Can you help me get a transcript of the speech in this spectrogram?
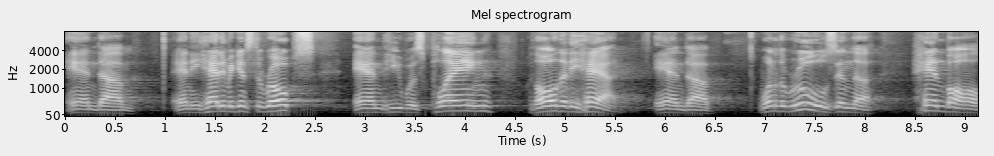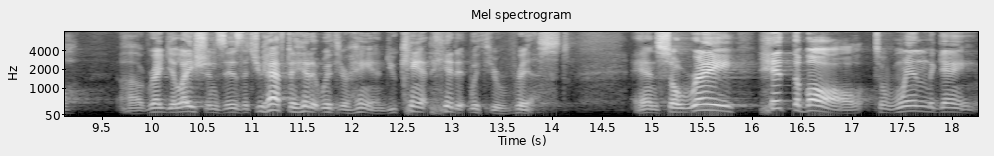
and um, and he had him against the ropes, and he was playing with all that he had. And uh, one of the rules in the handball uh, regulations is that you have to hit it with your hand, you can't hit it with your wrist. And so Ray hit the ball to win the game,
